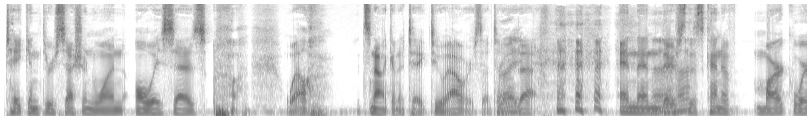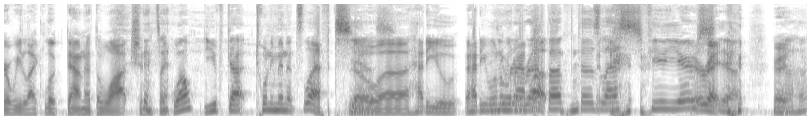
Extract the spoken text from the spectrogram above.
taken through session one always says, oh, Well, it's not going to take two hours. I'll tell right. you that. and then uh-huh. there's this kind of mark where we like look down at the watch and it's like, well, you've got 20 minutes left. So yes. uh, how do you how do you want to wrap, wrap up? up? those last few years? right. Yeah. right. Uh-huh.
